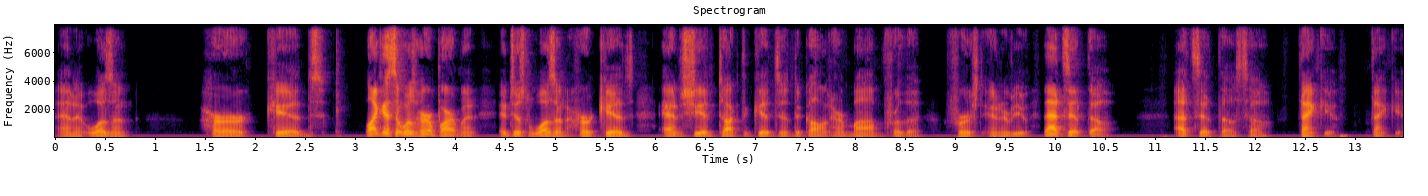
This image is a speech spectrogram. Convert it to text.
and it wasn't her kids. Well, I guess it was her apartment. It just wasn't her kids. And she had talked the kids into calling her mom for the first interview. That's it, though. That's it, though. So thank you. Thank you.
